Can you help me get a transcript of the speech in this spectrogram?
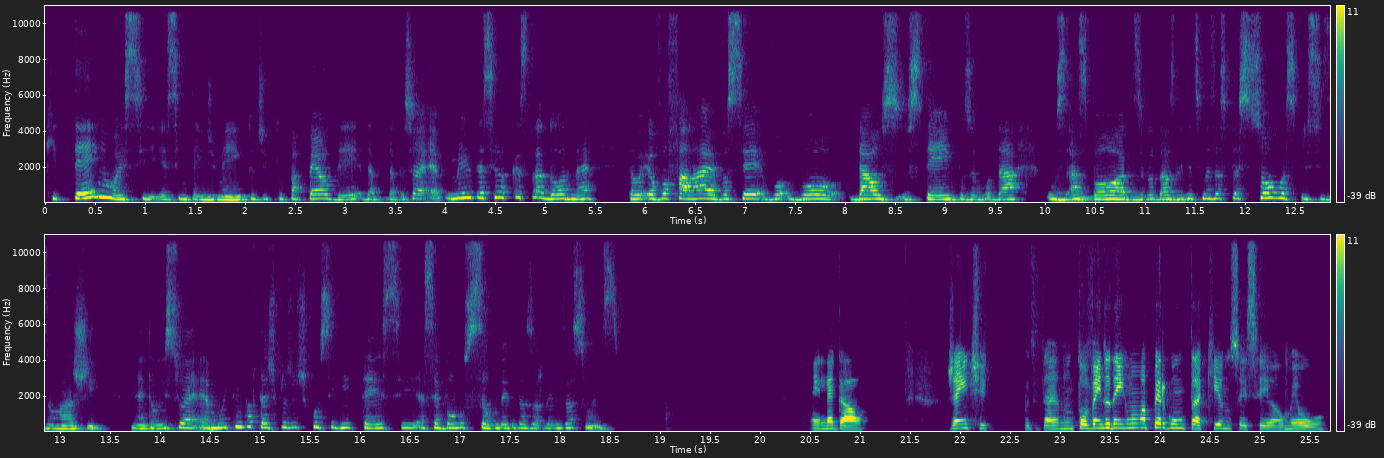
que tenham esse, esse entendimento de que o papel de, da, da pessoa é meio desse orquestrador, né? Então, eu vou falar, eu vou, ser, vou, vou dar os, os, tempos, eu vou dar os, as bordas, eu vou dar os limites, mas as pessoas precisam agir. Né? Então, isso é, é muito importante para a gente conseguir ter esse, essa evolução dentro das organizações. Bem legal. Gente, é, não estou vendo nenhuma pergunta aqui, eu não sei se é o meu,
